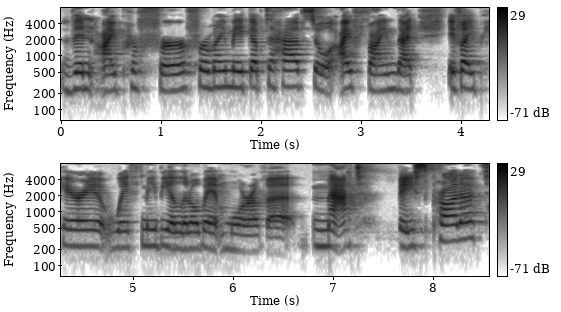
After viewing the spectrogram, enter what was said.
than I prefer for my makeup to have. So I find that if I pair it with maybe a little bit more of a matte base product,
